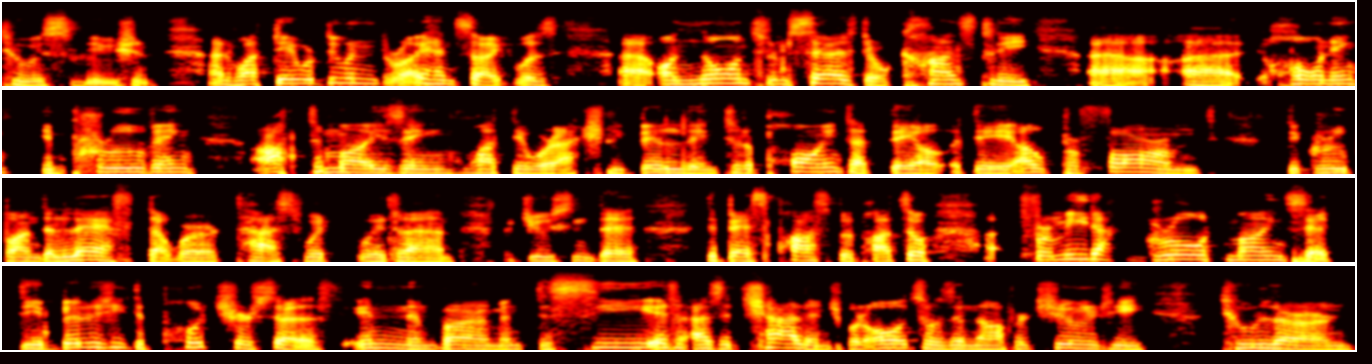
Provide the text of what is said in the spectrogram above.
to a solution. And what they were doing on the right hand side was uh, unknown to themselves. They were constantly uh, uh, honing, improving, optimizing what they were actually building to the point that they they outperformed the group on the left that were tasked with with um, producing the the best possible pot. So uh, for me, that growth mindset, the ability to put yourself in an environment to see it as a challenge, but also as an opportunity to learn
